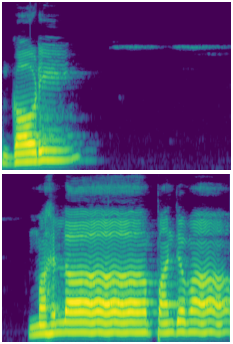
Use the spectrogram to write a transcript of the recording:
ਗੌੜੀ ਮਹਲਾ ਪੰਜਵਾਂ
